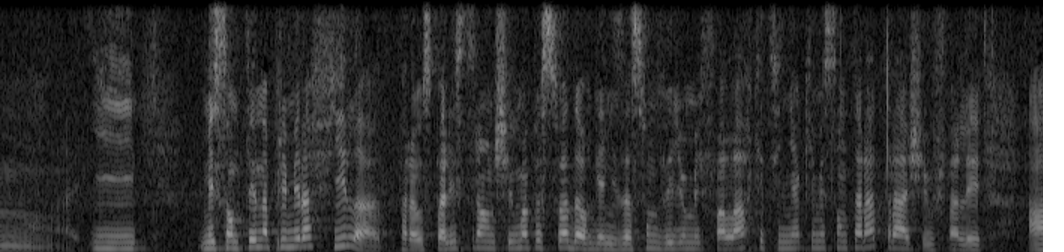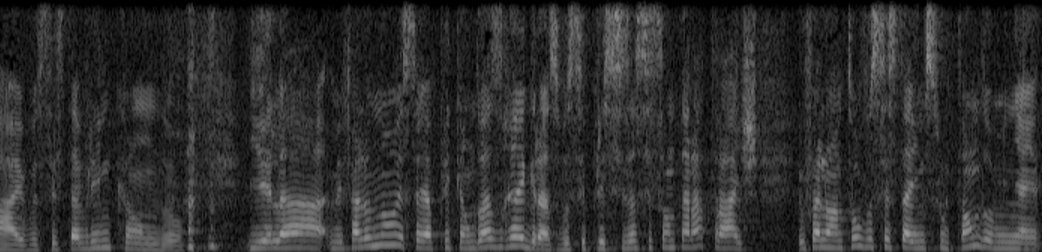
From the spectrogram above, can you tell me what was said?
um, e me sentei na primeira fila para os palestrantes. E uma pessoa da organização veio me falar que tinha que me sentar atrás. Eu falei, ai, você está brincando. e ela me falou, não, estou aplicando as regras, você precisa se sentar atrás. Eu falo, então você está insultando minha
